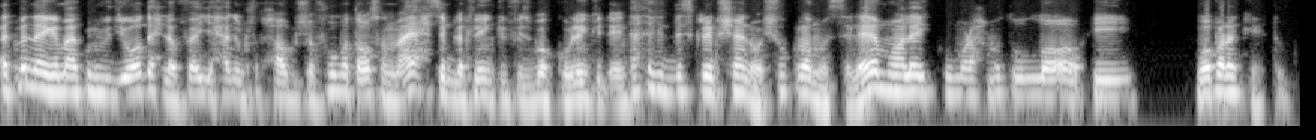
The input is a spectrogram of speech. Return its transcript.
أتمنى يا جماعة يكون الفيديو واضح. لو في أي حاجة مش واضحه مش تواصل معايا هسيب لك link الفيسبوك و link تحت في ال description وشكرا والسلام عليكم ورحمة الله وبركاته.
